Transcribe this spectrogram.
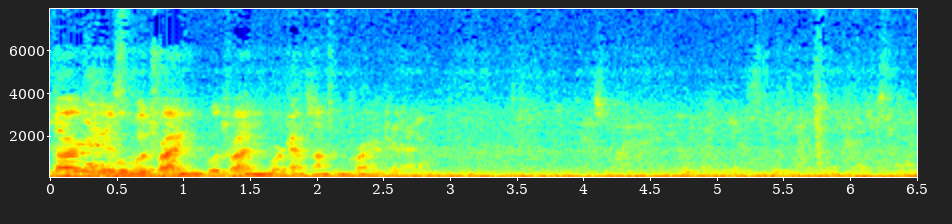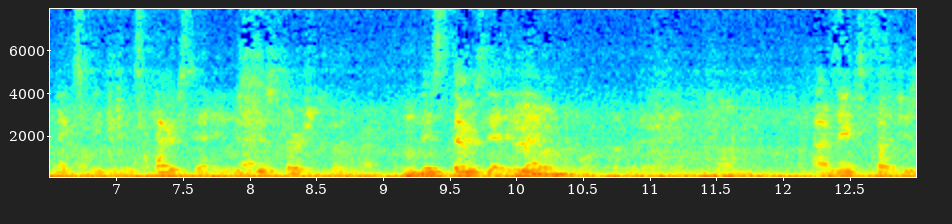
Thursday, Thursday. but we'll try, and we'll try and work out something prior to that. Our next meeting is Thursday at eleven. This Thursday, right? This Thursday at Yeah, eleven. eleven. Our next budget.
